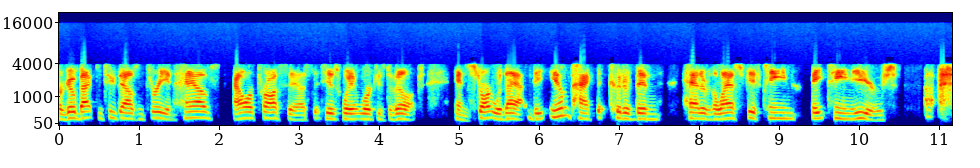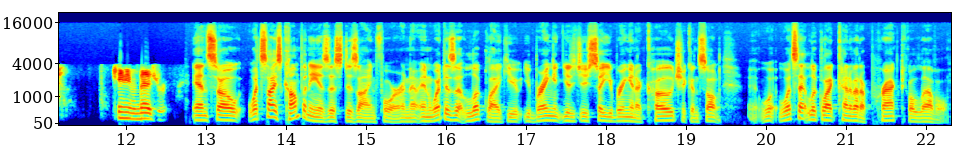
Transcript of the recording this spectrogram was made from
or go back to 2003 and have our process that his way at work is developed and start with that, the impact that could have been had over the last 15, 18 years can't even measure it. And so, what size company is this designed for, and and what does it look like? You you bring in, you, you say you bring in a coach, a consultant. What, what's that look like, kind of at a practical level?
